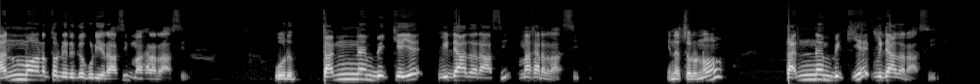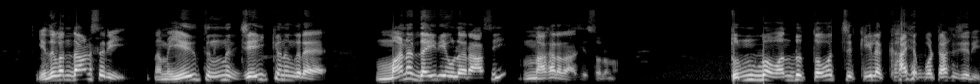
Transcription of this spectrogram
தன்மானத்தோடு இருக்கக்கூடிய ராசி மகர ராசி. ஒரு தன்னம்பிக்கையை விடாத ராசி மகர ராசி. என்ன சொல்லணும்? தன்னம்பிக்கையை விடாத ராசி. எது வந்தாலும் சரி நம்ம எதிர்த்து நின்று ஜெயிக்கணுங்கிற மன தைரியம் உள்ள ராசி மகர ராசி சொல்லணும். துன்பம் வந்து துவைச்சு கீழே காய போட்டாலும் சரி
